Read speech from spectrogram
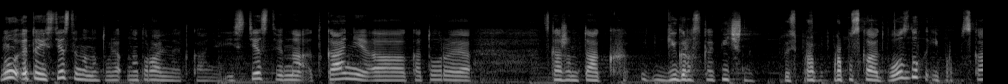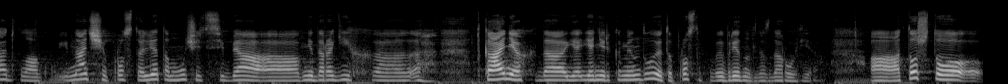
Ну, это, естественно, натуля- натуральные ткани. Естественно, ткани, э, которые, скажем так, гигроскопичны. То есть про- пропускают воздух и пропускают влагу. Иначе просто летом мучить себя э, в недорогих э, тканях, да, я, я не рекомендую, это просто вредно для здоровья. А то, что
